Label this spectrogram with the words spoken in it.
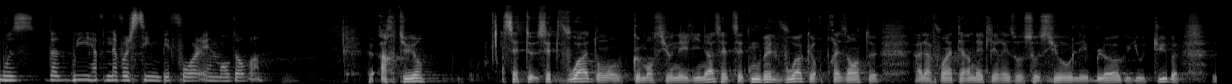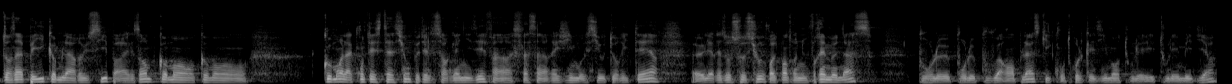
was that we have never seen before in Moldova. Arthur. Cette, cette, voix dont, que mentionnait Lina, cette, cette, nouvelle voix que représente à la fois Internet, les réseaux sociaux, les blogs, YouTube, dans un pays comme la Russie, par exemple, comment, comment, comment la contestation peut-elle s'organiser face à un régime aussi autoritaire? Les réseaux sociaux représentent une vraie menace pour le, pouvoir en place qui contrôle quasiment tous les, médias.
